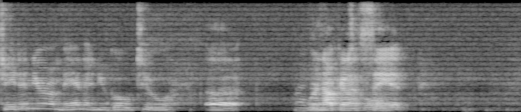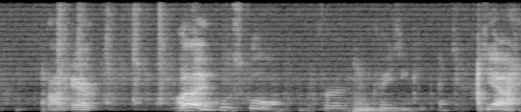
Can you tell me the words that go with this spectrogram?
Jaden, you're a man, and you go to. Uh, we're not gonna school. say it on air. A But- school for crazy people. Yeah.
